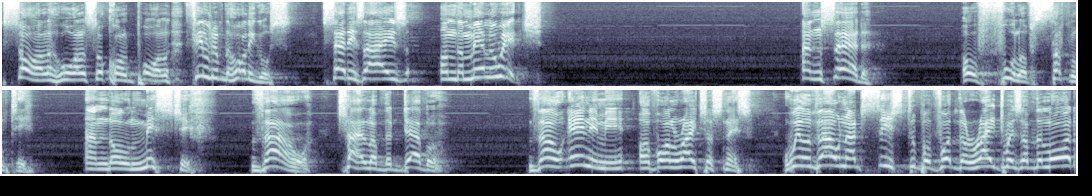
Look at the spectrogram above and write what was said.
Saul, who also called Paul, filled with the Holy Ghost, set his eyes on the male witch and said, O full of subtlety and all mischief, thou child of the devil, thou enemy of all righteousness, will thou not cease to pervert the right ways of the Lord?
